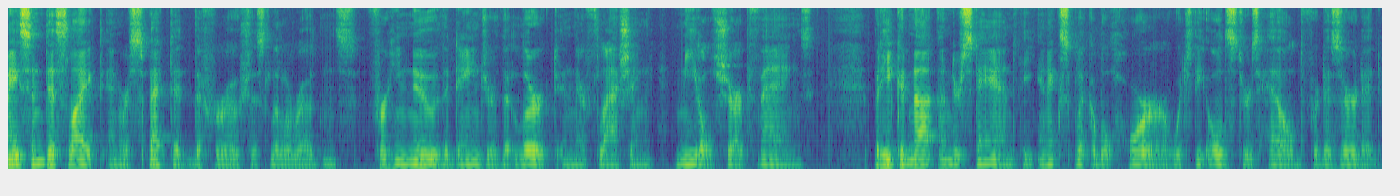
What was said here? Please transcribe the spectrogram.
Mason disliked and respected the ferocious little rodents, for he knew the danger that lurked in their flashing, needle sharp fangs. But he could not understand the inexplicable horror which the oldsters held for deserted,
